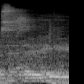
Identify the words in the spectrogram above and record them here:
say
